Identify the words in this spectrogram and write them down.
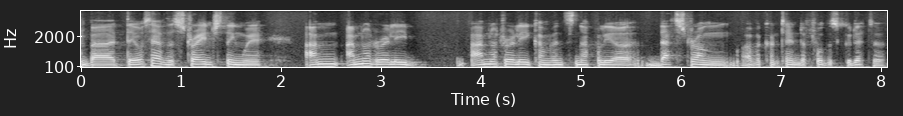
But they also have the strange thing where I'm I'm not really I'm not really convinced Napoli are that strong of a contender for the Scudetto.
